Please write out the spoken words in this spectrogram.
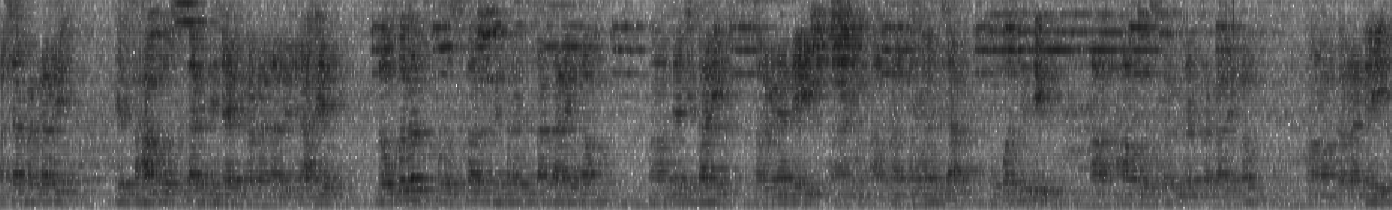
अशा प्रकारे हे सहा पुरस्कार इथे जाहीर करण्यात आलेले आहेत. लवकरच पुरस्कार वितरणचा कार्यक्रम त्याची तारीख ठरवण्यात येईल आणि आपणा सर्वांच्या उपस्थितीत हा हा पुरस्कार वितरणचा कार्यक्रम करण्यात येईल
